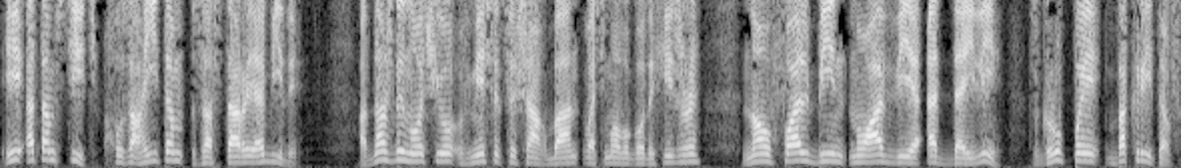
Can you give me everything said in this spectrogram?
и отомстить хузаитам за старые обиды. Однажды ночью в месяце Шахбан восьмого года хиджры Науфаль бин Муаввия ад-Дайли с группой бакритов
